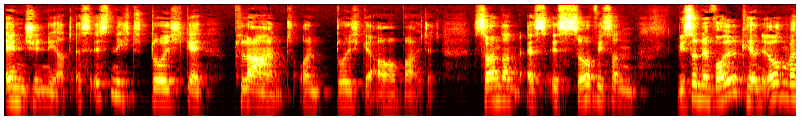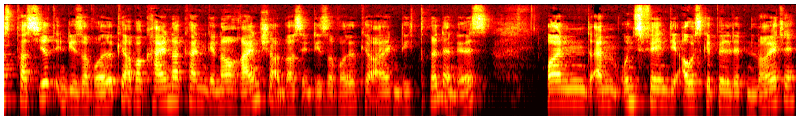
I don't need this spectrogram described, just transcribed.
engineert, es ist nicht durchgeplant und durchgearbeitet, sondern es ist so wie so ein wie so eine Wolke und irgendwas passiert in dieser Wolke, aber keiner kann genau reinschauen, was in dieser Wolke eigentlich drinnen ist. Und ähm, uns fehlen die ausgebildeten Leute,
